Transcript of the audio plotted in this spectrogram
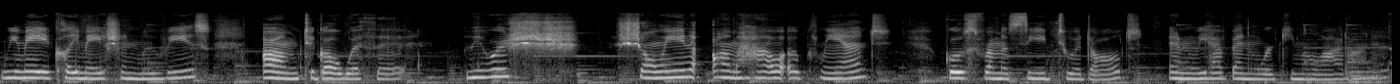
we made claymation movies um, to go with it. We were showing um, how a plant goes from a seed to adult, and we have been working a lot on it.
